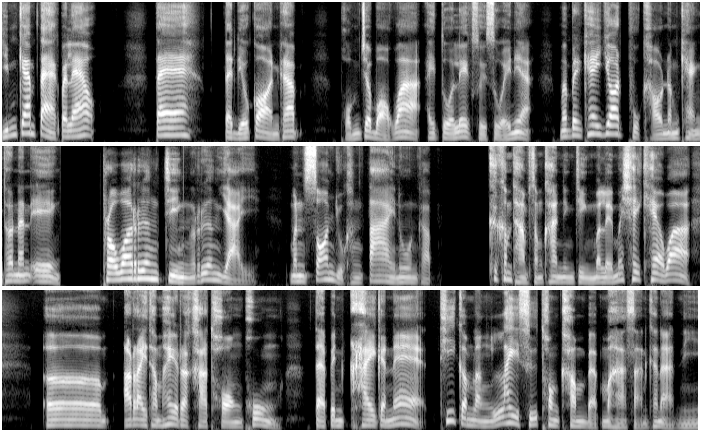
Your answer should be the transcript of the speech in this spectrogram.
ยิ้มแก้มแตกไปแล้ว แต่แต่เดี๋ยวก่อนครับ ผมจะบอกว่าไอ้ตัวเลขสวยๆเนี่ย มันเป็นแค่ยอดภูเขาน้ำแข็งเท่านั้นเอง เพราะว่าเรื่องจริงเรื่องใหญ่ มันซ่อนอยู่ข้างใต้นู่นครับ คือคำถามสำคัญจริง ๆ มันเลยไม่ใช่แค่ว่าเอ่ออะไรทำให้ราคาทองพุ่ง แต่เป็นใครกันแน่ที่กำลังไล่ซื้อทองคำแบบมหาศาลขนาดนี้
